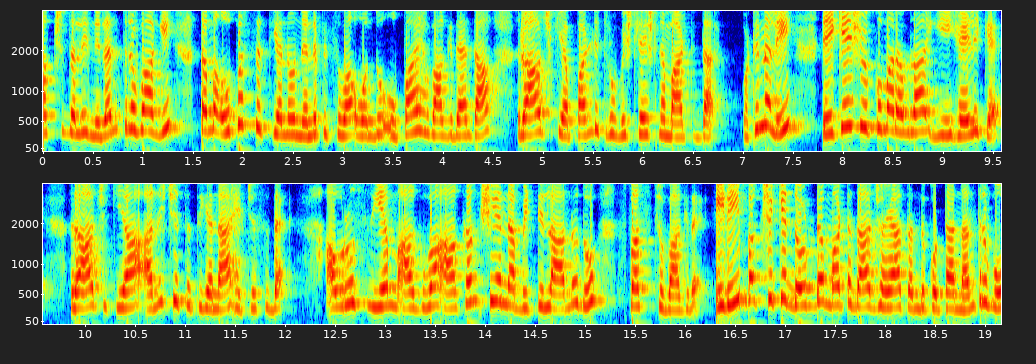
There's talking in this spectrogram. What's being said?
ಪಕ್ಷದಲ್ಲಿ ನಿರಂತರವಾಗಿ ತಮ್ಮ ಉಪಸ್ಥಿತಿಯನ್ನು ನೆನಪಿಸುವ ಒಂದು ಉಪಾಯವಾಗಿದೆ ಅಂತ ರಾಜಕೀಯ ಪಂಡಿತರು ವಿಶ್ಲೇಷಣೆ ಮಾಡ್ತಿದ್ದಾರೆ. ಒಟ್ಟಿನಲ್ಲಿ ಡಿ ಕೆ ಶಿವಕುಮಾರ್ ಅವರ ಈ ಹೇಳಿಕೆ ರಾಜಕೀಯ ಅನಿಶ್ಚಿತತೆಯನ್ನ ಹೆಚ್ಚಿಸಿದೆ. ಅವರು ಸಿಎಂ ಆಗುವ ಆಕಾಂಕ್ಷೆಯನ್ನ ಬಿಟ್ಟಿಲ್ಲ ಅನ್ನೋದು ಸ್ಪಷ್ಟವಾಗಿದೆ. ಇಡೀ ಪಕ್ಷಕ್ಕೆ ದೊಡ್ಡ ಮಟ್ಟದ ಜಯ ತಂದುಕೊಟ್ಟ ನಂತರವೂ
